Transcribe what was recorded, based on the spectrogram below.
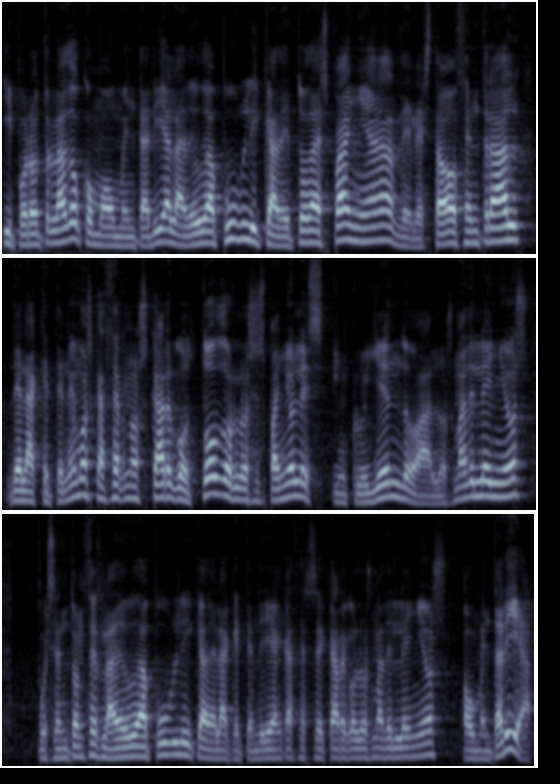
Y por otro lado, como aumentaría la deuda pública de toda España, del Estado central, de la que tenemos que hacernos cargo todos los españoles, incluyendo a los madrileños, pues entonces la deuda pública de la que tendrían que hacerse cargo los madrileños aumentaría.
